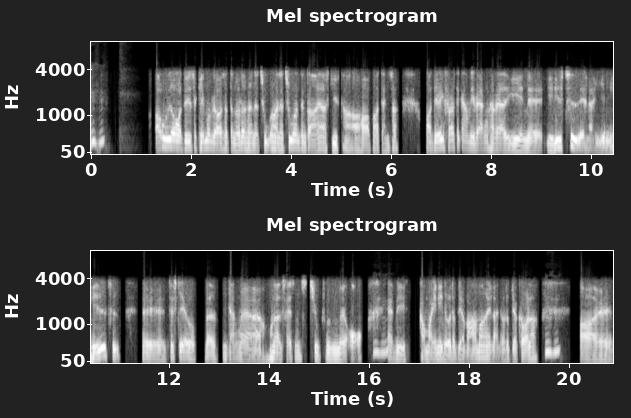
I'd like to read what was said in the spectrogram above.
Mm-hmm. Og udover det, så glemmer vi også, at der er noget, der hedder natur, og naturen den drejer og skifter og hopper og danser. Og det er jo ikke første gang, vi hverken har været i en, øh, i en istid eller i en hedetid. Øh, det sker jo hvad, en gang hver 150.000 år, mm-hmm. at vi kommer ind i noget, der bliver varmere, eller noget, der bliver koldere. Mm-hmm. Og øh,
